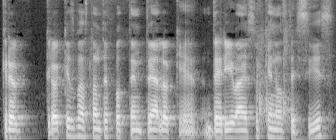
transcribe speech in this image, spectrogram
creo, creo que es bastante potente a lo que deriva eso que nos decís.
